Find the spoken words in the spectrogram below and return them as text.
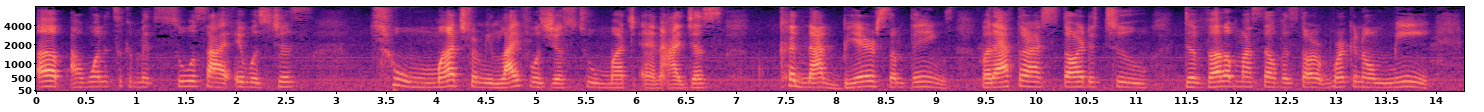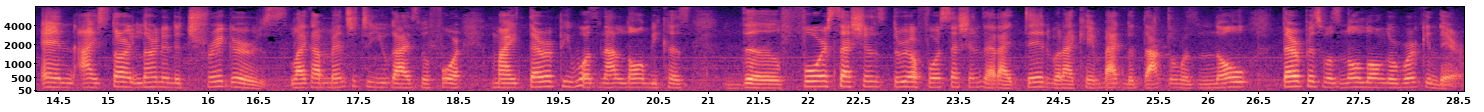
up i wanted to commit suicide it was just too much for me life was just too much and i just could not bear some things but after i started to develop myself and start working on me and I start learning the triggers. Like I mentioned to you guys before, my therapy was not long because the four sessions, three or four sessions that I did when I came back, the doctor was no therapist was no longer working there.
